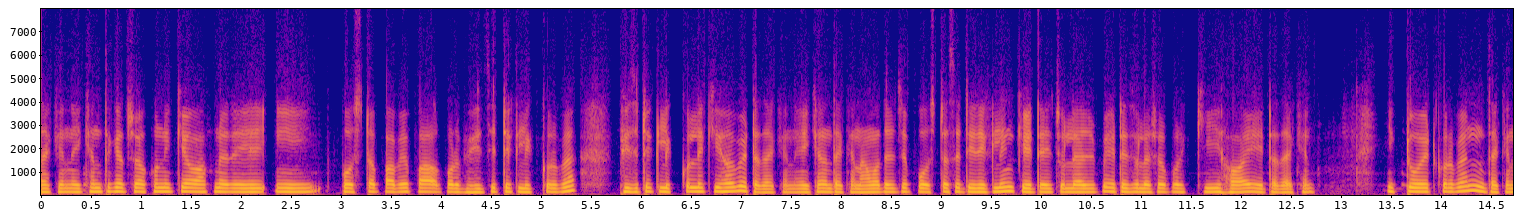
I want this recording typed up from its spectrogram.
দেখেন, এখান থেকে যখনই কেউ আপনার এই পোস্টটা পাবে, পাওয়ার পর ভিজিটে ক্লিক করবে। ভিজিটে ক্লিক করলে কি হবে? এটা দেখেন, এইখানে দেখেন, আমাদের যে পোস্ট আছে ডিরেক্ট লিঙ্ক এটাই চলে আসবে। এটাই চলে আসার পর কি হয়? এটা দেখেন। একটু ওয়েট করবেন। দেখেন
